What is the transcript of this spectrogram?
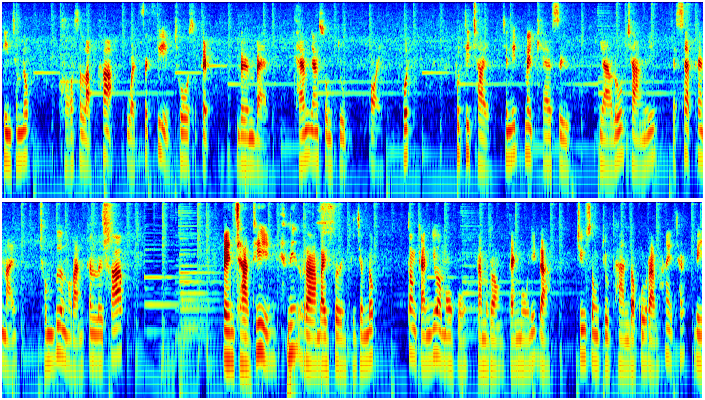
พิมพ์ชนก ขอสลัดผ้าอวดเซ็กซี่โชว์สเต็ปเดินแบบ แถมยังส่งจูบอ่อย พุทธพุทธิชัย ชนิดไม่แคร์สื่อ อยากรู้ฉากนี้จะแซ่บแค่ไหน ชมเบื้องหลังกันเลยครับ เป็นฉากที่นิราใบเฟิร์นพิมชำนก ต้องการยั่วโมโหรำรองแตงโมนิดา จึงส่งจูบผ่านดอกกุหลาบให้ชักบี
